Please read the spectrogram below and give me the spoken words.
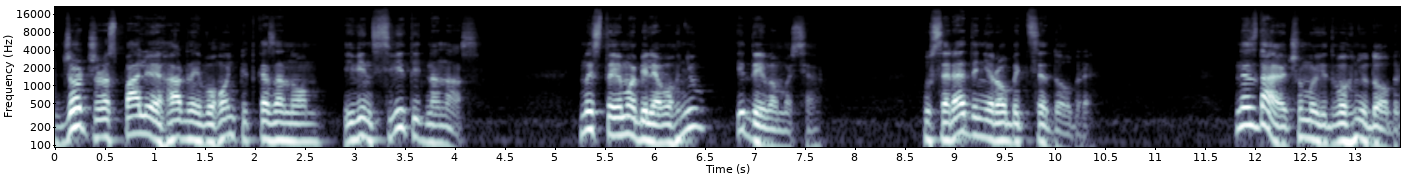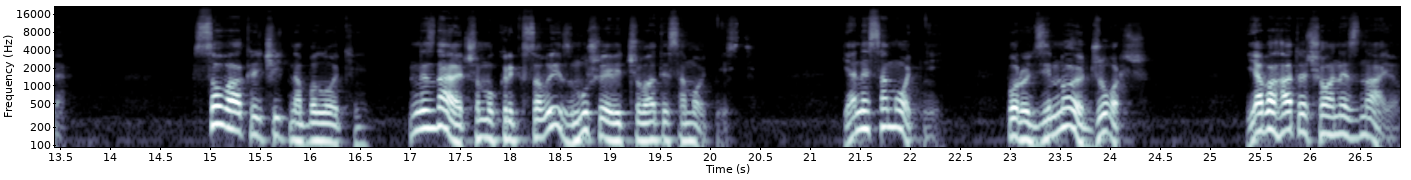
Джордж розпалює гарний вогонь під казаном, і він світить на нас. Ми стоїмо біля вогню і дивимося. Усередині робиться добре. Не знаю, чому від вогню добре. Сова кричить на болоті. Не знаю, чому крик сови змушує відчувати самотність. Я не самотній. Поруч зі мною Джордж. Я багато чого не знаю,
